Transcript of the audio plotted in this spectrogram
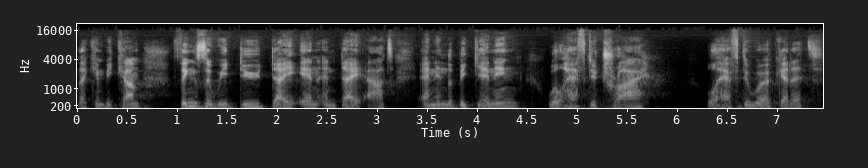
that can become things that we do day in and day out. And in the beginning, we'll have to try we'll have to work at it.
